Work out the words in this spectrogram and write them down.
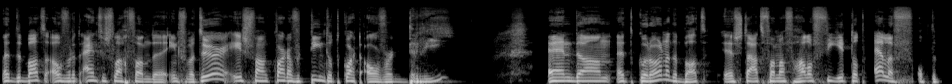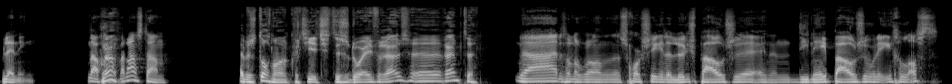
het debat over het eindverslag van de informateur is van kwart over tien tot kwart over drie. En dan het coronadebat staat vanaf half vier tot elf op de planning. Nou, gaan we ja. staan. Hebben ze toch nog een kwartiertje tussendoor even ruis, uh, ruimte? Ja, er zal ook wel een schorsing en een lunchpauze en een dinerpauze worden ingelast.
